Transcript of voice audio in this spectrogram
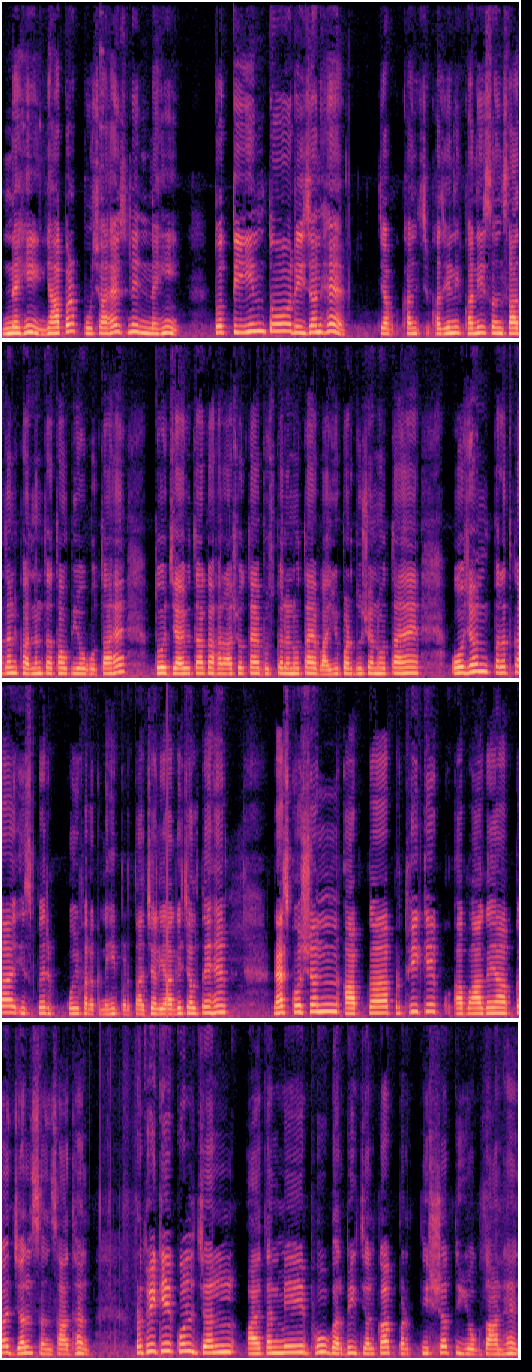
नहीं। यहाँ पर पूछा है इसने नहीं। तो तीन तो रीजन है। जब खनिज खनिज संसाधन खनन तथा उपयोग होता है तो जैविकता का ह्रास होता है, भूस्खलन होता है, वायु प्रदूषण होता है, ओजोन परत का इस पर कोई फ़र्क नहीं पड़ता। चलिए आगे चलते हैं। नेक्स्ट क्वेश्चन आपका पृथ्वी के, अब आ गया आपका जल संसाधन। पृथ्वी के कुल जल आयतन में भूगर्भिक जल का प्रतिशत योगदान है।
